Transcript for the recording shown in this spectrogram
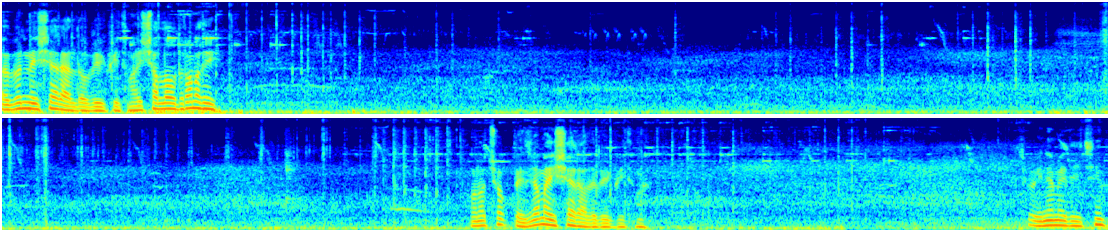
öbürünün eşi herhalde o büyük bir ihtimal. İnşallah odur ama değil. Ona çok benziyor ama eşi herhalde büyük bir ihtimal. Çok inemediği için.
